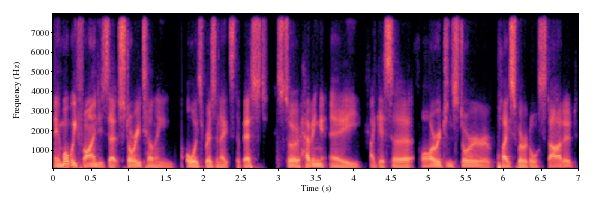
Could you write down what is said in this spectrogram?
And what we find is that storytelling always resonates the best. So having a, I guess, a origin story or a place where it all started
